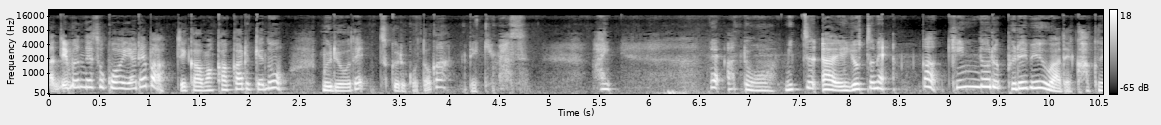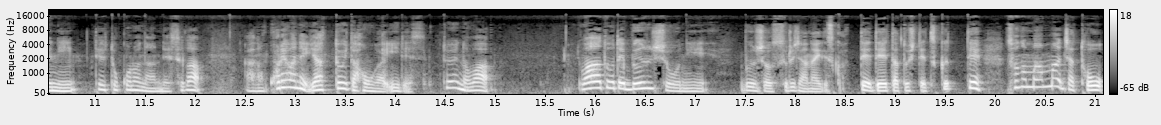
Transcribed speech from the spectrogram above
あ、自分でそこはやれば時間はかかるけど無料で作ることができます。はい。であと3つあ4つ目が Kindle プレビューアーで確認っていうところなんですがあの、これはね、やっといた方がいいです。というのは、ワードで文章に、文章するじゃないですか。で、データとして作って、そのまんま、じゃあ、投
